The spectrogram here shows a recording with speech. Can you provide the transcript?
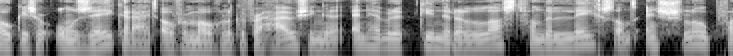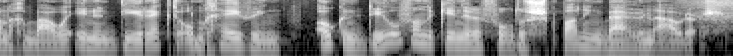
Ook is er onzekerheid over mogelijke verhuizingen en hebben de kinderen last van de leegstand en sloop van de gebouwen in hun directe omgeving. Ook een deel van de kinderen voelt de spanning bij hun ouders.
